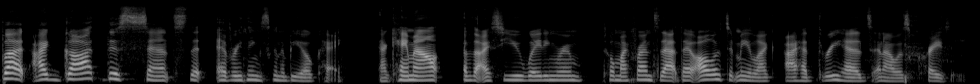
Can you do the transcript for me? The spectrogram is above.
but I got this sense that everything's going to be okay. I came out of the ICU waiting room, told my friends that. They all looked at me like I had three heads and I was crazy.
